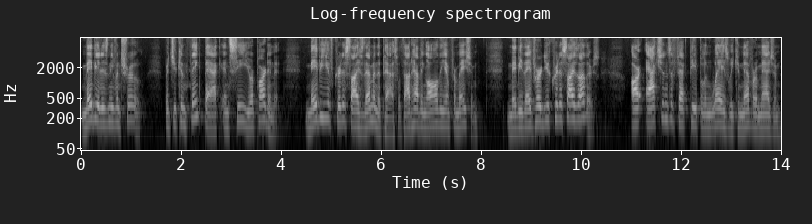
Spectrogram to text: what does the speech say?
Maybe it isn't even true, but you can think back and see your part in it. Maybe you've criticized them in the past without having all the information. Maybe they've heard you criticize others. Our actions affect people in ways we can never imagine.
